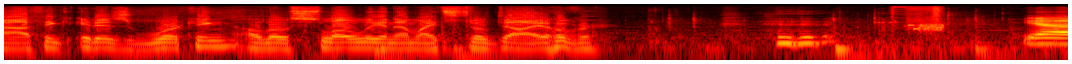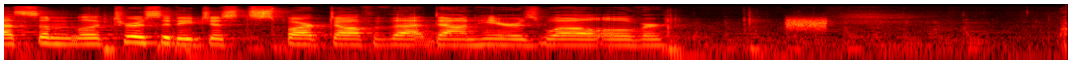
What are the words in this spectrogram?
Uh, I think it is working, although slowly, and I might still die. Over. Yeah, some electricity just sparked off of that down here as well. Over.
